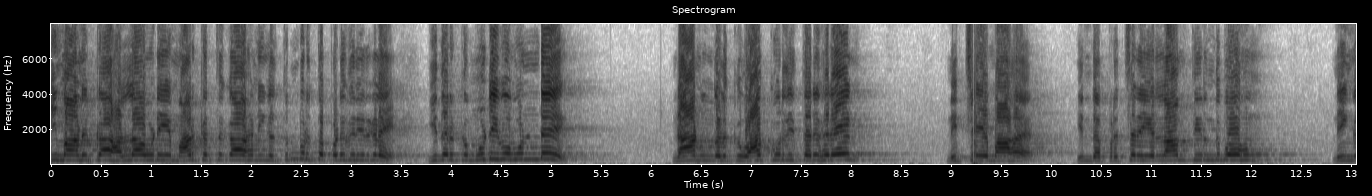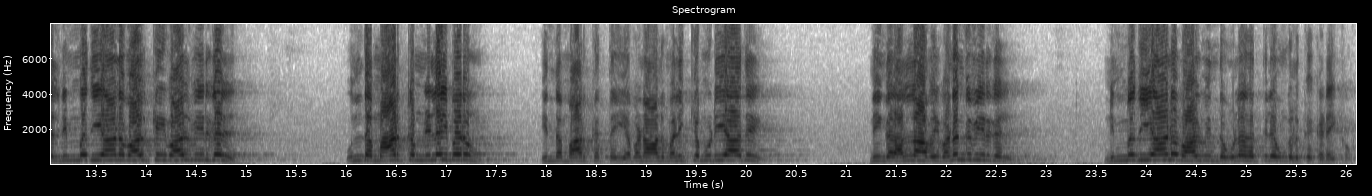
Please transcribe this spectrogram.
ஈமானுக்காக அல்லாஹ்வுடைய மார்க்கத்துக்காக நீங்கள் துன்புறுத்தப்படுகிறீர்களே இதற்கு முடிவு உண்டு. நான் உங்களுக்கு வாக்குறுதி தருகிறேன். நிச்சயமாக இந்த பிரச்சனை எல்லாம் தீர்ந்து போகும். நீங்கள் நிம்மதியான வாழ்க்கை வாழ்வீர்கள். இந்த மார்க்கம் நிலை பெறும். இந்த மார்க்கத்தை எவனாலும் அளிக்க முடியாது. நீங்கள் அல்லாவை வணங்குவீர்கள். நிம்மதியான வாழ்வு இந்த உலகத்திலே உங்களுக்கு கிடைக்கும்.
